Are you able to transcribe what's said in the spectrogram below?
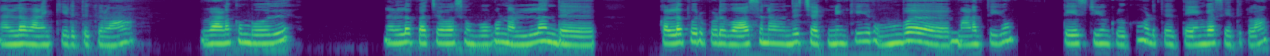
நல்லா வணக்கி எடுத்துக்கலாம். வணக்கும்போது நல்லா பச்சை வாசம் போகும். நல்லா அந்த கடலப்பருப்போட வாசனை வந்து சட்னிக்கு ரொம்ப மணத்தையும் டேஸ்ட்டையும் கொடுக்கும். அடுத்தது தேங்காய் சேர்த்துக்கலாம்.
